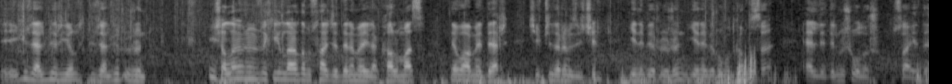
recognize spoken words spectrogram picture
e, güzel bir yıl, güzel bir ürün. İnşallah önümüzdeki yıllarda bu sadece denemeyle kalmaz, devam eder. Çiftçilerimiz için yeni bir ürün, yeni bir umut kapısı elde edilmiş olur bu sayede.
